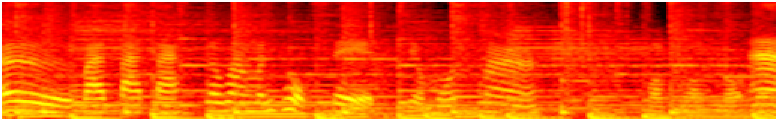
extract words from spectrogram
เออปาปาปาระวังมันหกเศษ เดี๋ยวมดมา หมดหมดหมดอะ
